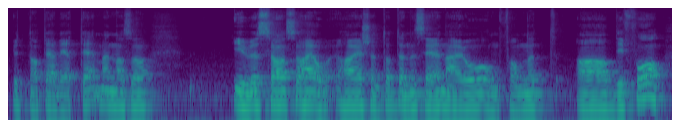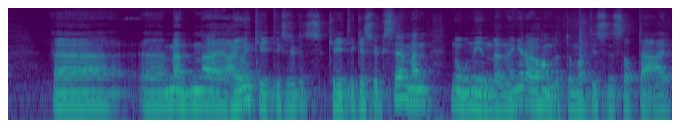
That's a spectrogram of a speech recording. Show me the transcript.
Uten at jeg vet det, men altså I USA så har jeg, har jeg skjønt at denne serien er jo omfavnet av de få. Eh, eh, men den er jo en kritikersuksess. Men noen innvendinger har jo handlet om at de syns at det er,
